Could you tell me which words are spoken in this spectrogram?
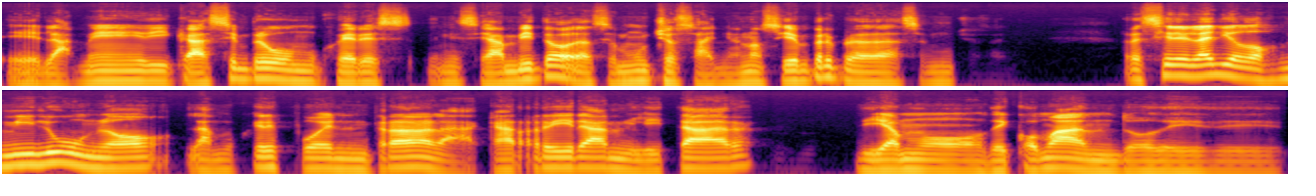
eh, las médicas, siempre hubo mujeres en ese ámbito de hace muchos años, no siempre, pero de hace muchos años. recién en el año 2001 las mujeres pueden entrar a la carrera militar, digamos, de comando, de, de,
